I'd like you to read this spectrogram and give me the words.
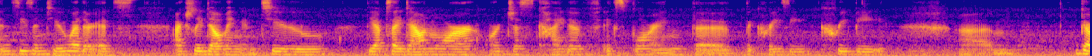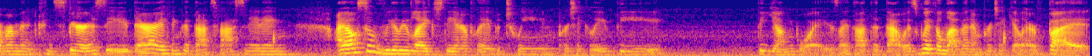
in season two. Whether it's actually delving into the upside down more, or just kind of exploring the the crazy, creepy um, government conspiracy there. I think that that's fascinating. I also really liked the interplay between, particularly the the young boys. I thought that that was with Eleven in particular, but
